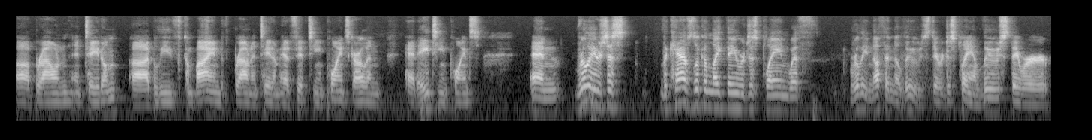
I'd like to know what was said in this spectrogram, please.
uh, Brown and Tatum. Uh, I believe combined, Brown and Tatum had 15 points. Garland had 18 points, and really it was just the Cavs looking like they were just playing with really nothing to lose. They were just playing loose. They were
